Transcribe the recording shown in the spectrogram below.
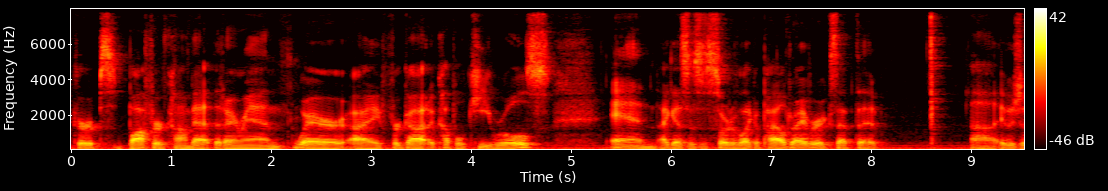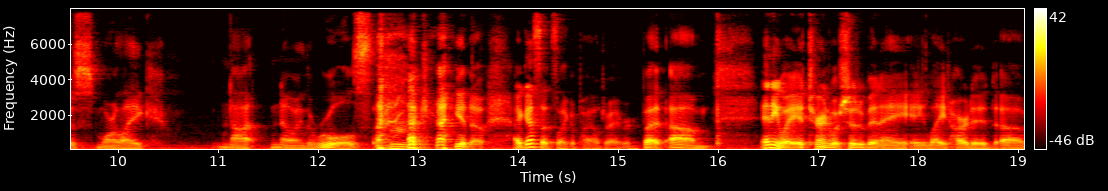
GURPS boffer combat that i ran where i forgot a couple key rules and i guess this is sort of like a pile driver except that uh, it was just more like not knowing the rules. you know, I guess that's like a pile driver. But um, anyway, it turned what should have been a, a lighthearted, uh,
